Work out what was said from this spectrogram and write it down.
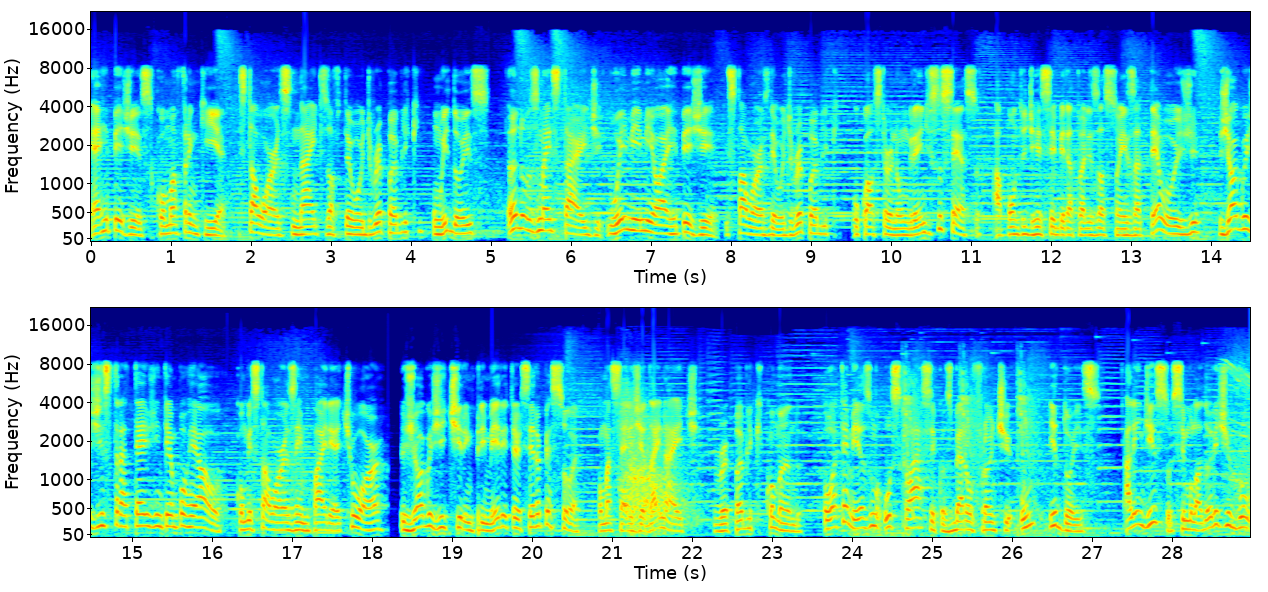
RPGs como a franquia Star Wars Knights of the Old Republic 1 e 2, Anos mais tarde, o MMORPG Star Wars The Old Republic, o qual se tornou um grande sucesso, a ponto de receber atualizações até hoje, jogos de estratégia em tempo real, como Star Wars Empire at War, jogos de tiro em primeira e terceira pessoa, como a série Jedi Knight, Republic Commando, ou até mesmo os clássicos Battlefront 1 e 2. Além disso, simuladores de voo,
